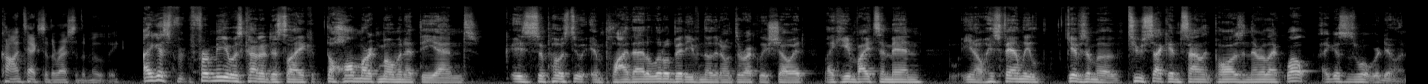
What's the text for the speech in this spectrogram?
context of the rest of the movie. I guess for, for me, it was kind of just like the hallmark moment at the end is supposed to imply that a little bit, even though they don't directly show it. Like he invites him in, you know, his family gives him a two second silent pause, and they were like, "Well, I guess is what we're doing,"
